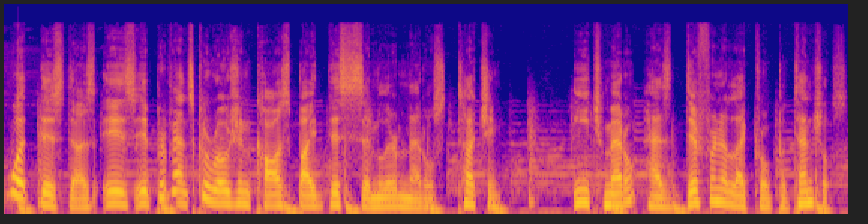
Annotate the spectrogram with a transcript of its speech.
What this does is it prevents corrosion caused by dissimilar metals touching. Each metal has different electrode potentials.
